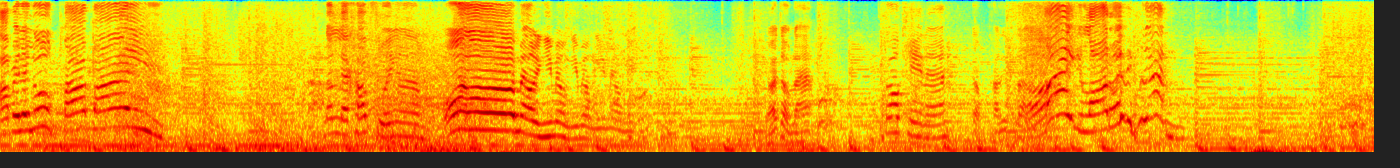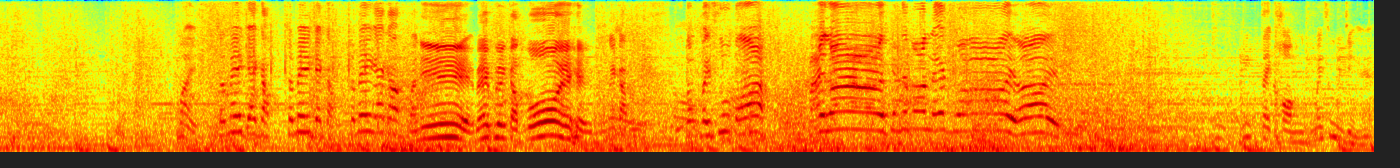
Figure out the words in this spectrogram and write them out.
าไปเลยลูกปาไป นั่นแหละครับสวยงามโอ้ยไม่เอาอย่างงี้ไม่เอาอย่างงี้ไม่เอาอย่างงี้ไม่เอาอย่างงี้เดี๋ยวจบแล้วฮะก็โอเคนะกับคาริสาเอ้ยรอด้วยสิเพื่อนไม่ฉันไม่ให้แกกลับฉันไม่ให้แกกลับฉันไม่ให้แกกลับมานี่ไม่ให้เพื่อนกลับโว้ยมึงไม่กลับมึงต้องไปสู้ต่อไปเลยโปเกมอนเอ็กซ์วายเฮ้ยนี่ใจคอมไม่สู้จริงฮะ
